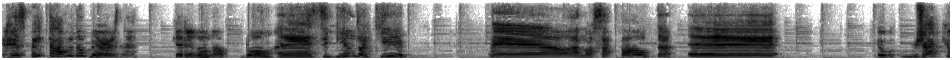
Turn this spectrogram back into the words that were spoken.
respeitável do Bears, né? Querendo ou não. Bom, é, seguindo aqui, é, a nossa pauta, é, eu, já que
